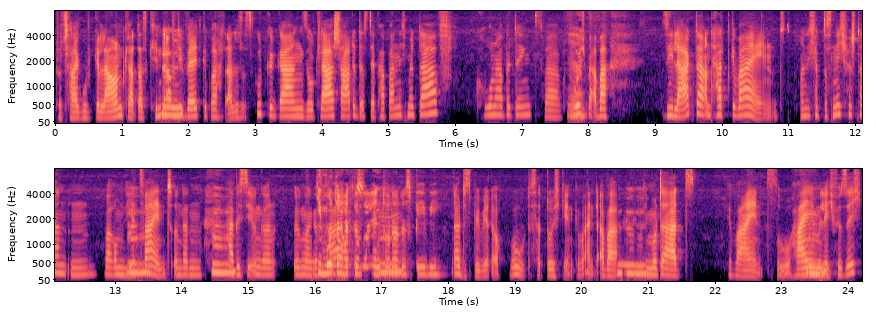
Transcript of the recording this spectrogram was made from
total gut gelaunt, gerade das Kind Mhm. auf die Welt gebracht, alles ist gut gegangen. So klar, schade, dass der Papa nicht mit darf, Corona bedingt. Es war Ja. furchtbar, aber sie lag da und hat geweint. Und ich habe das nicht verstanden, warum die jetzt Mhm. weint. Und dann Mhm. habe ich sie irgendwann, irgendwann Die gefragt. Mutter hat geweint oder Mhm. das Baby. Oh, das Baby hat auch, oh, das hat durchgehend geweint. Aber Mhm. die Mutter hat geweint, so heimlich für sich.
